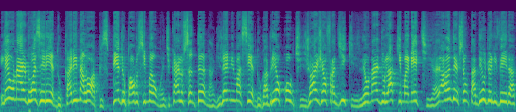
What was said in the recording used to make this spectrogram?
Leonardo Azeredo, Karina Lopes, Pedro Paulo Simão, Ed Carlos Santana, Guilherme Macedo, Gabriel Conte, Jorge Alfradique, Leonardo Lacmanete, Anderson Tadeu de Oliveira,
